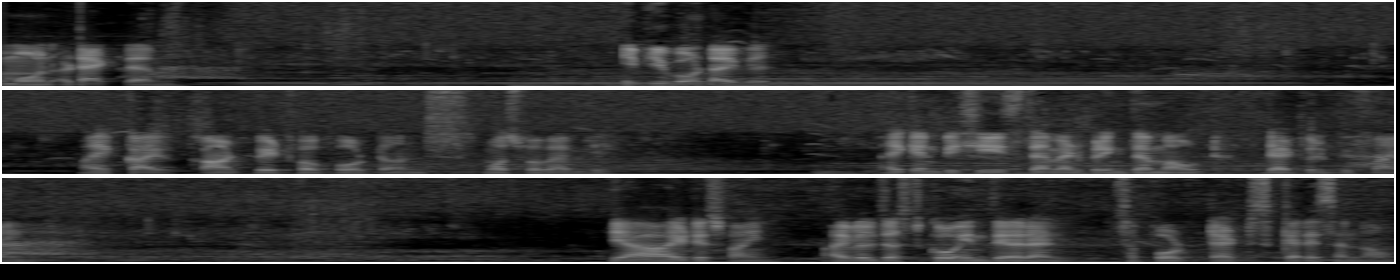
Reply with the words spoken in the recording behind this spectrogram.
Come on, attack them. If you want, I will. I ca- can't wait for four turns, most probably. I can besiege them and bring them out. That will be fine. Yeah, it is fine. I will just go in there and support that garrison now.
